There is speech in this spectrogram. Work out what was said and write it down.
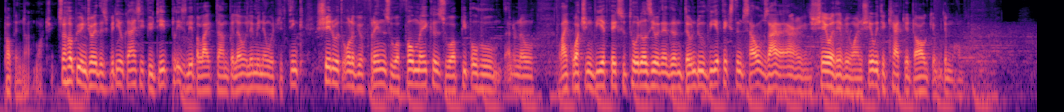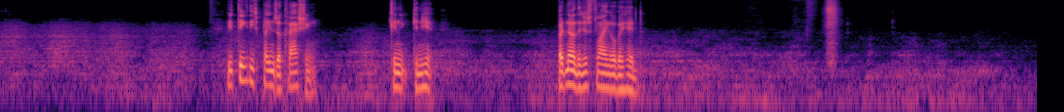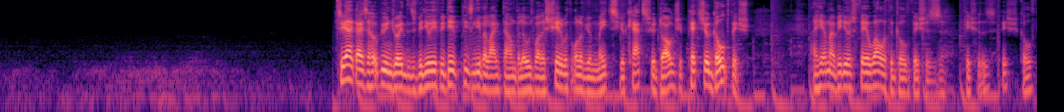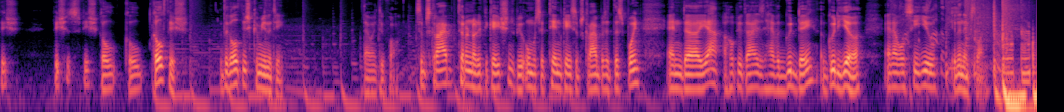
probably not watching. So I hope you enjoyed this video guys. If you did, please leave a like down below. Let me know what you think. Share it with all of your friends who are filmmakers, who are people who, I don't know, like watching VFX tutorials here and they don't, do VFX themselves. I, I, share with everyone. Share with your cat, your dog, your, your mom. You think these planes are crashing? Can you, can you But no, they're just flying overhead. So yeah guys, I hope you enjoyed this video. If you did, please leave a like down below as well as share it with all of your mates, your cats, your dogs, your pets, your goldfish. I hear my videos fare well with the goldfishes. Fishes, fish, goldfish, fishes, fish, gold, gold, goldfish. With the goldfish community. That went too far. subscribe, turn on notifications. We're almost at 10k subscribers at this point. And uh, yeah, I hope you guys have a good day, a good year, and I will see you in the next one.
